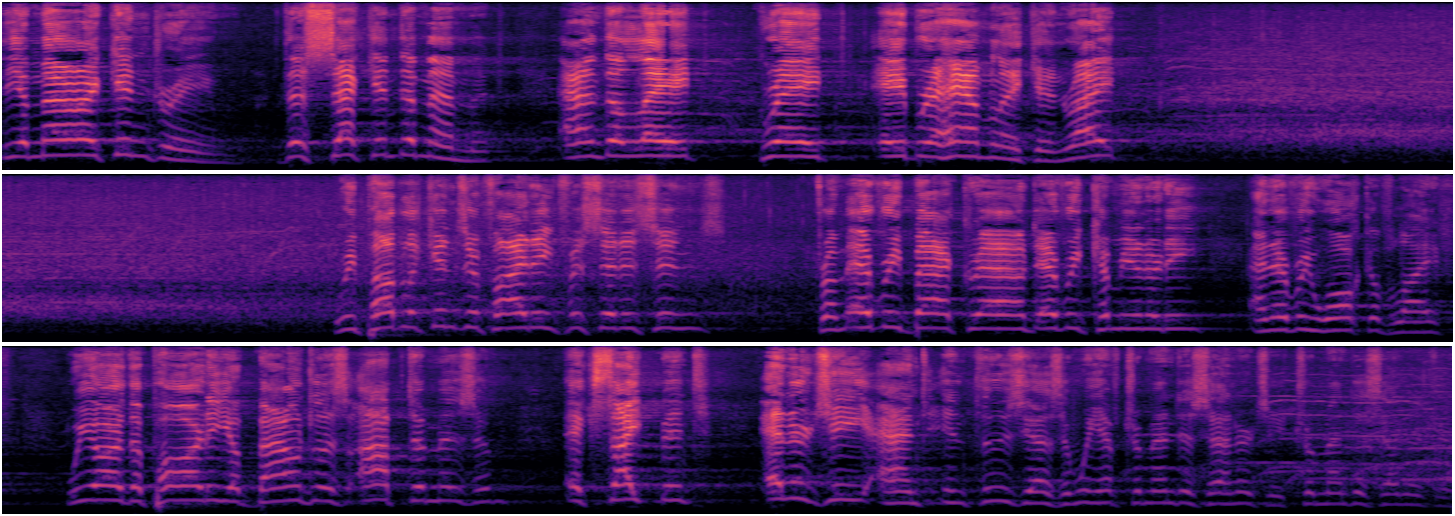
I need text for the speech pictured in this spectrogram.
the American dream, the Second Amendment, and the late, great Abraham Lincoln, right? Republicans are fighting for citizens from every background, every community, and every walk of life. We are the party of boundless optimism, excitement, energy, and enthusiasm. We have tremendous energy, tremendous energy.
